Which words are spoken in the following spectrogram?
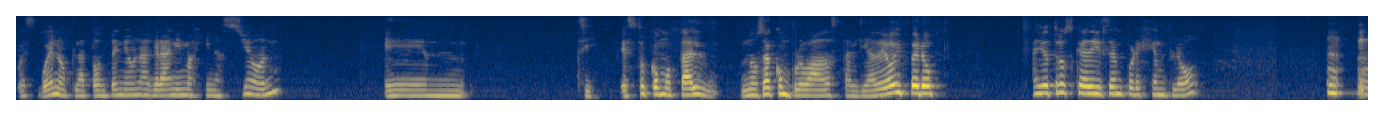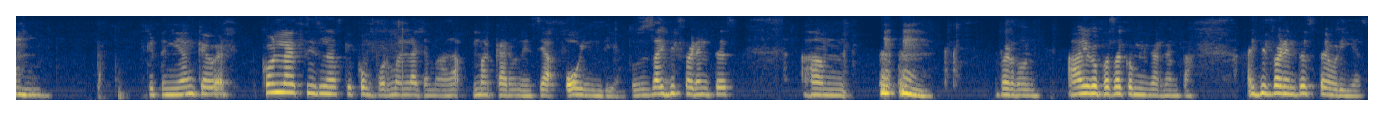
pues bueno, Platón tenía una gran imaginación. Em, sí, esto como tal no se ha comprobado hasta el día de hoy, pero hay otros que dicen, por ejemplo, que tenían que ver con las islas que conforman la llamada Macaronesia hoy en día. Entonces hay diferentes, perdón, algo pasa con mi garganta. Hay diferentes teorías.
